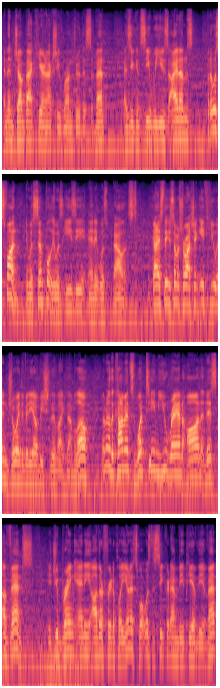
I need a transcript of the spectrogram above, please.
and then jump back here and actually run through this event. As you can see, we used items, but it was fun. It was simple, it was easy, and it was balanced. Guys, thank you so much for watching. If you enjoyed the video, be sure to like down below. Let me know in the comments what team you ran on this event. Did you bring any other free-to-play units? What was the secret MVP of the event?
